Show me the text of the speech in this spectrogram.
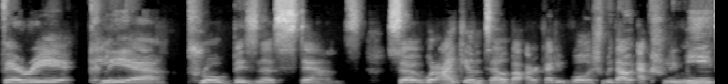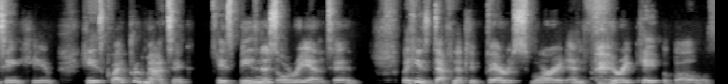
very clear pro-business stance. So what I can tell about Arkady Volozh without actually meeting him, he is quite pragmatic. He's business oriented, but he's definitely very smart and very capable of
